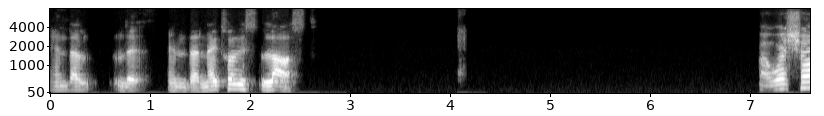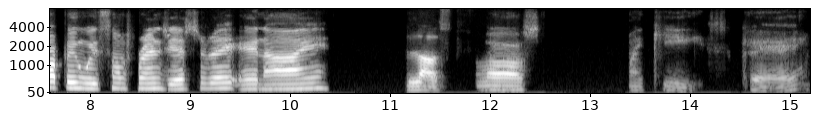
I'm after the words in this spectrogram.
and the the and the next one is lost. I was shopping with some friends yesterday and I Lost. lost my keys. Okay.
